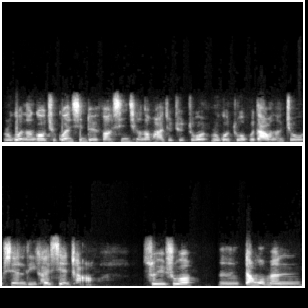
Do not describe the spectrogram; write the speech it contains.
如果能够去关心对方心情的话，就去做；如果做不到呢，就先离开现场。所以说，嗯，当我们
